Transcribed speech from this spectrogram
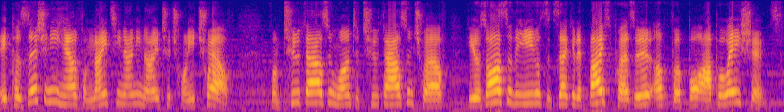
a position he held from 1999 to 2012. From 2001 to 2012, he was also the Eagles' executive vice president of football operations,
